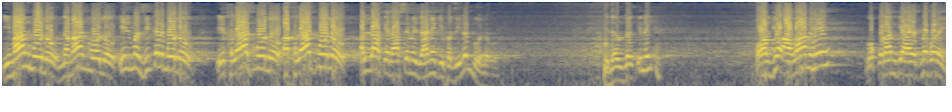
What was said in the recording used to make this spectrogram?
ایمان بولو، نماز بولو، علم، ذکر بولو، اخلاص بولو، اخلاق بولو، اللہ کے راستے میں جانے کی فضیلت بولو۔ ادھر ادھر کی نہیں ہے۔ اور جو عوام ہیں وہ قرآن کی آیت نہ پڑھیں۔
